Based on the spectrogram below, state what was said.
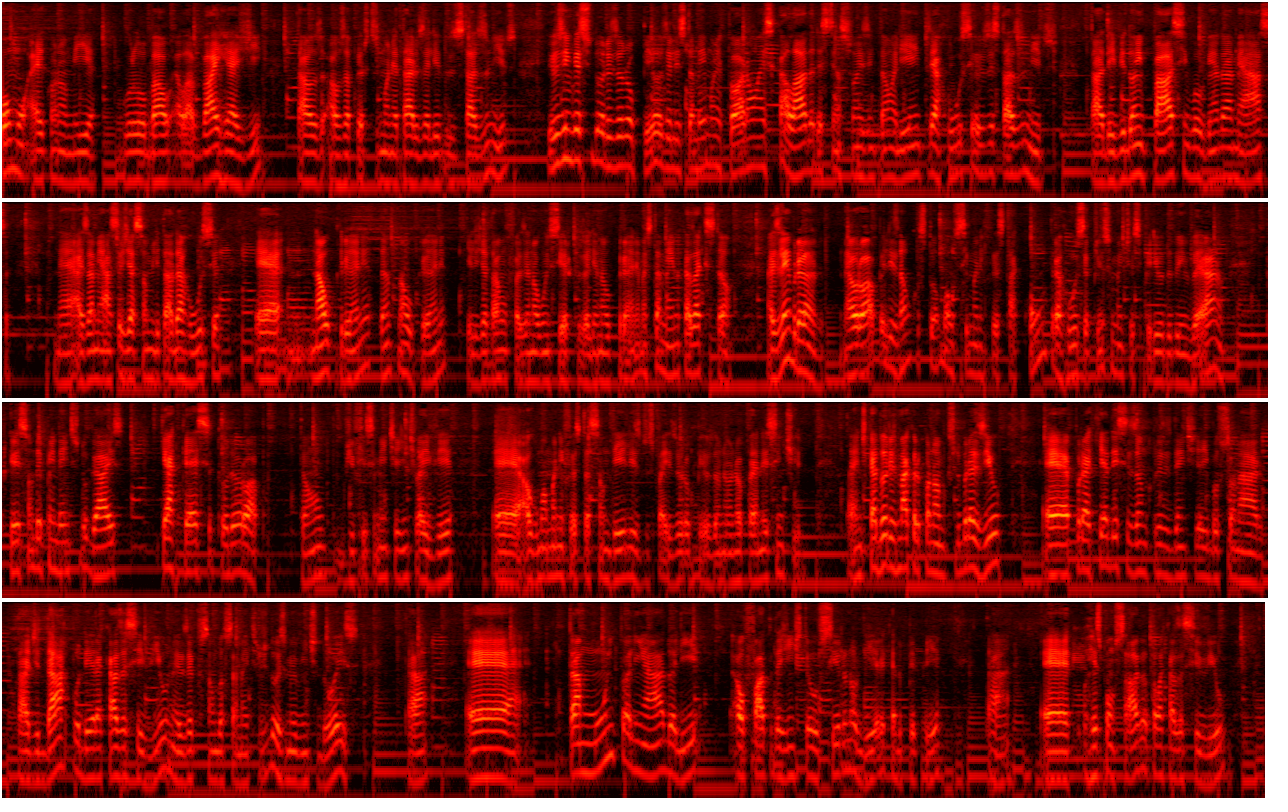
como a economia global ela vai reagir tá, aos, aos apertos monetários ali dos Estados Unidos. E os investidores europeus eles também monitoram a escalada das tensões então ali entre a Rússia e os Estados Unidos tá? devido ao impasse envolvendo a ameaça, né, as ameaças de ação militar da Rússia é, na Ucrânia, tanto na Ucrânia, eles já estavam fazendo alguns cercos ali na Ucrânia, mas também no Cazaquistão. Mas lembrando, na Europa eles não costumam se manifestar contra a Rússia, principalmente esse período do inverno, porque eles são dependentes do gás que aquece toda a Europa. Então, dificilmente a gente vai ver é, alguma manifestação deles, dos países europeus da União Europeia, nesse sentido. Tá? Indicadores macroeconômicos do Brasil. É, por aqui a decisão do presidente Jair Bolsonaro tá, de dar poder à Casa Civil na execução do orçamento de 2022 tá, é, tá muito alinhado ali ao fato da gente ter o Ciro Nogueira, que é do PP, tá, é responsável pela Casa Civil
